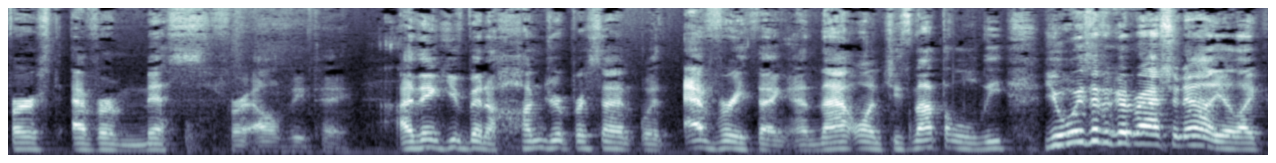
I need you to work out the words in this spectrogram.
first ever miss for LVP. I think you've been hundred percent with everything, and that one, she's not the least. You always have a good rationale. You're like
